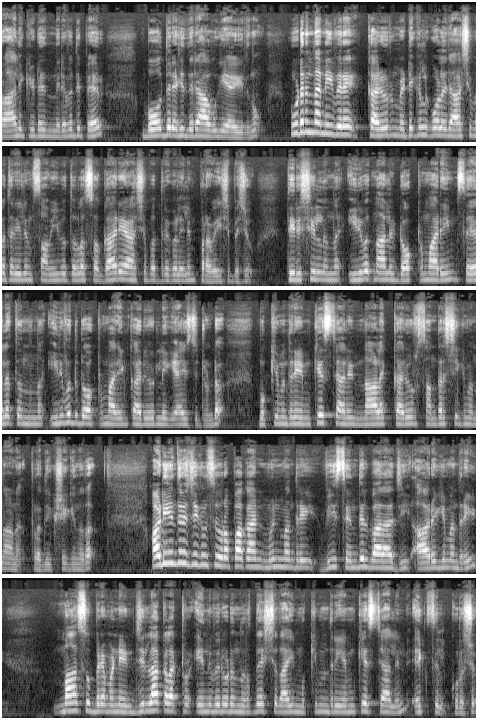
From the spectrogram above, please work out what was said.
റാലിക്കിടെ നിരവധി പേർ ബോധരഹിതരാവുകയായിരുന്നു. ഉടൻ തന്നെ ഇവരെ കരൂർ മെഡിക്കൽ കോളേജ് ആശുപത്രിയിലും സമീപത്തുള്ള സ്വകാര്യ ആശുപത്രികളിലും പ്രവേശിപ്പിച്ചു. തിരുച്ചിയിൽ നിന്ന് ഇരുപത്തിനാല് ഡോക്ടർമാരെയും സേലത്ത് നിന്ന് ഇരുപത് ഡോക്ടർമാരെയും കരൂരിലേക്ക് അയച്ചിട്ടുണ്ട്. മുഖ്യമന്ത്രി എം കെ സ്റ്റാലിൻ നാളെ കരൂർ സന്ദർശിക്കുമെന്നാണ് പ്രതീക്ഷിക്കുന്നത്. അടിയന്തര ചികിത്സ ഉറപ്പാക്കാൻ മുൻ മന്ത്രി വി സെന്തിൽ ബാലാജി ആരോഗ്യമന്ത്രി മാ സുബ്രഹ്മണ്യൻ ജില്ലാ കളക്ടർ എന്നിവരോട് നിർദ്ദേശിച്ചതായി മുഖ്യമന്ത്രി എം കെ സ്റ്റാലിൻ എക്സിൽ കുറിച്ചു.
